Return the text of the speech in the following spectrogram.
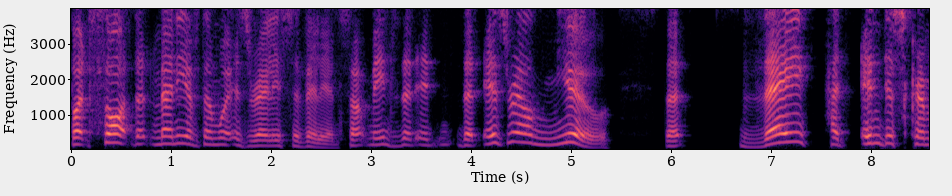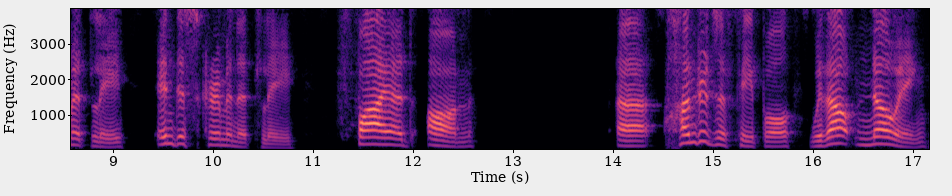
but thought that many of them were Israeli civilians. So it means that it that Israel knew that they had indiscriminately indiscriminately fired on uh, hundreds of people without knowing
